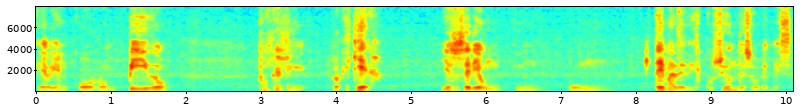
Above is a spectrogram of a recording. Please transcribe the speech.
se habían corrompido, póngale lo que quiera. Y eso sería un, un, tema de discusión de sobremesa,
